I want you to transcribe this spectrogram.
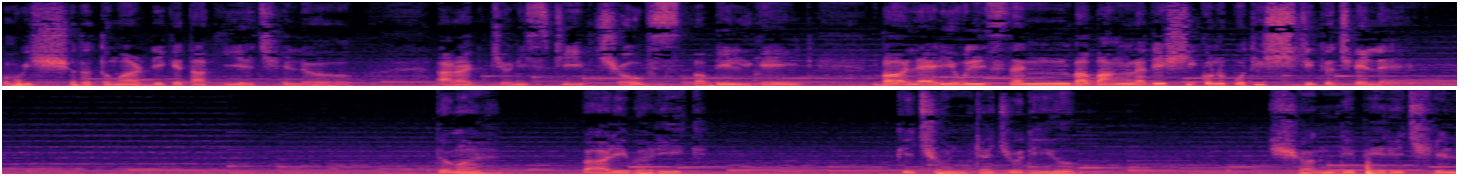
ভবিষ্যৎ তোমার দিকে তাকিয়েছিল। আর একজন স্টিভ জবস বা বিল গেট বা ল্যারি উইলসন বা বাংলাদেশি কোনো প্রতিষ্ঠিত ছেলে। তোমার পারিবারিক পিছনটা যদিও সন্দীপের ছিল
